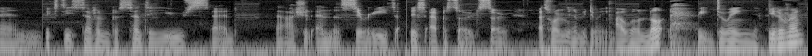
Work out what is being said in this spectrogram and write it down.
and 67% of you said that I should end the series this episode, so that's what I'm going to be doing. I will not be doing Keter Run,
